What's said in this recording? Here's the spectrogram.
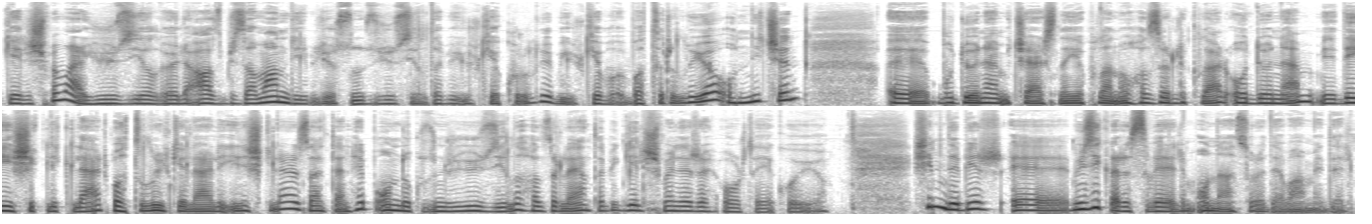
gelişme var. Yüzyıl öyle az bir zaman değil biliyorsunuz. Yüzyılda bir ülke kuruluyor, bir ülke batırılıyor. Onun için e, bu dönem içerisinde yapılan o hazırlıklar, o dönem e, değişiklikler, batılı ülkelerle ilişkiler zaten hep 19. yüzyılı hazırlayan tabii gelişmeleri ortaya koyuyor. Şimdi bir e, müzik arası verelim ondan sonra devam edelim.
